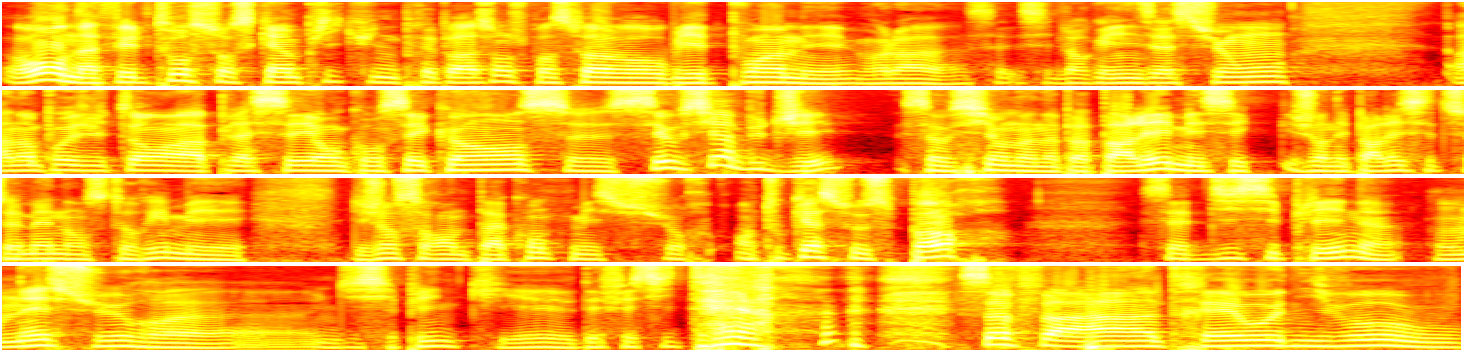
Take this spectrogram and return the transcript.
Bon, on a fait le tour sur ce qu'implique une préparation. Je pense pas avoir oublié de point, mais voilà, c'est de l'organisation, un emploi du temps à placer en conséquence. C'est aussi un budget. Ça aussi, on n'en a pas parlé, mais j'en ai parlé cette semaine en story, mais les gens se rendent pas compte. Mais sur, en tout cas, ce sport, cette discipline, on est sur euh, une discipline qui est déficitaire, sauf à un très haut niveau où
